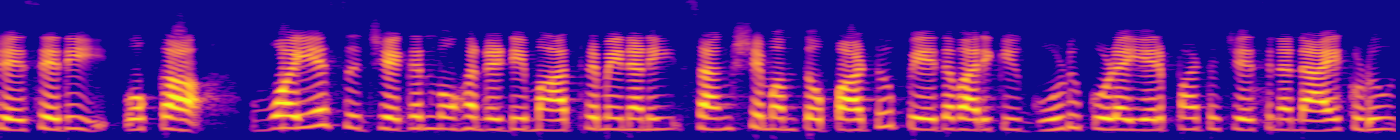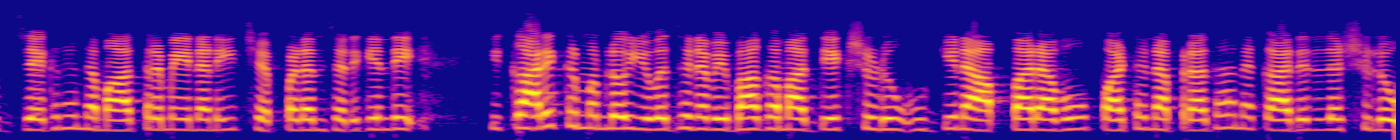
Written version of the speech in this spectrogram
చేసేది ఒక వైఎస్ జగన్మోహన్ రెడ్డి మాత్రమేనని సంక్షేమంతో పాటు పేదవారికి గూడు కూడా ఏర్పాటు చేసిన నాయకుడు జగనన్న మాత్రమేనని చెప్పడం జరిగింది. ఈ కార్యక్రమంలో యువజన విభాగం అధ్యక్షుడు ఉగ్గిన అప్పారావు పట్టణ ప్రధాన కార్యదర్శులు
